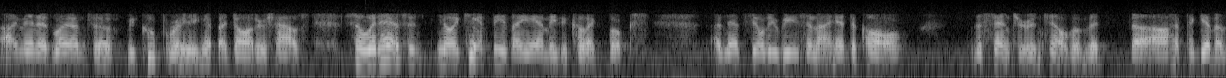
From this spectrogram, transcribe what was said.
I'm in Atlanta recuperating at my daughter's house. So it hasn't, you know, I can't be in Miami to collect books and that's the only reason I had to call the center and tell them that uh, I'll have to give a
